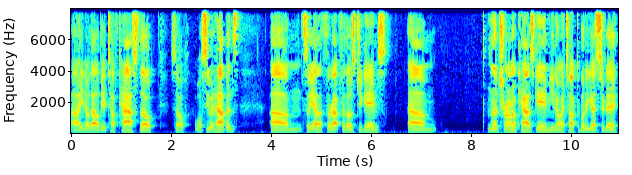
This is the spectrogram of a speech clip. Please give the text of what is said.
Uh, you know, that'll be a tough task though, so we'll see what happens. Um, so yeah, that's the wrap for those two games. Um, the Toronto Cavs game, you know, I talked about it yesterday.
